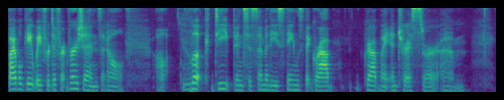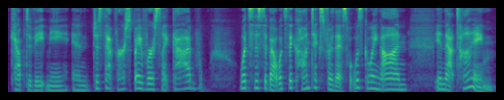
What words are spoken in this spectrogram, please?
Bible Gateway for different versions and I'll I'll yeah. look deep into some of these things that grab grab my interest or um, captivate me. And just that verse by verse like God what's this about? What's the context for this? What was going on in that time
